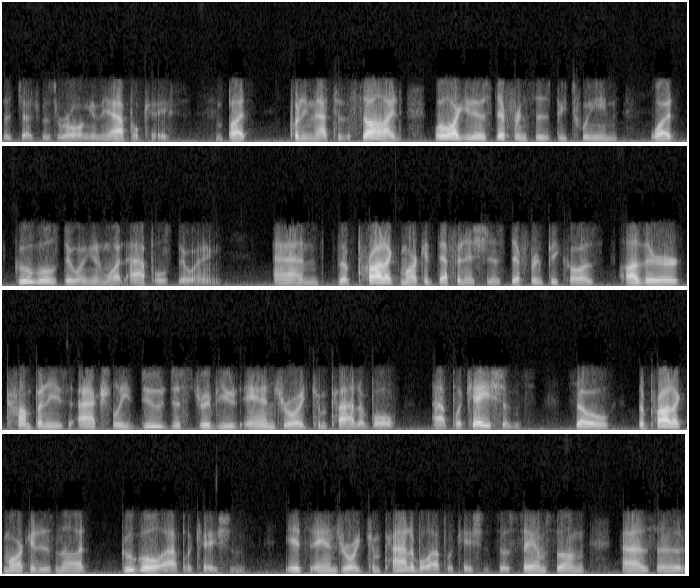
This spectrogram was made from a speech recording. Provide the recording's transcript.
the judge was wrong in the Apple case. But putting that to the side, we'll argue there's differences between what Google's doing and what Apple's doing. And the product market definition is different because other companies actually do distribute Android compatible applications. So the product market is not Google applications, it's Android compatible applications. So Samsung has a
